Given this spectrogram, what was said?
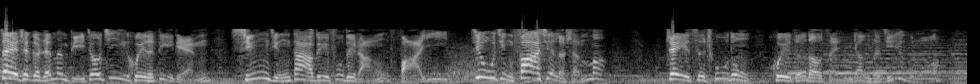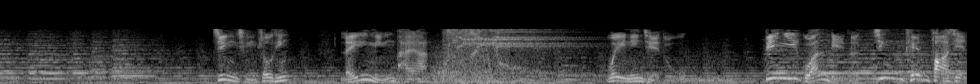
在这个人们比较忌讳的地点，刑警大队副队长法医究竟发现了什么？这次出动会得到怎样的结果？敬请收听《雷鸣拍案》，为您解读殡仪馆里的惊天发现。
